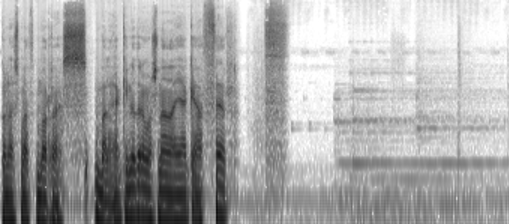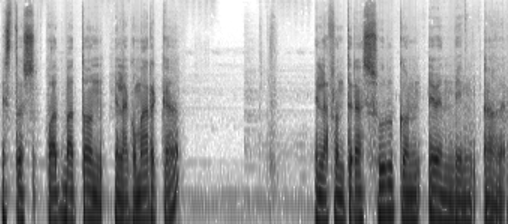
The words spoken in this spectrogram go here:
con las mazmorras. Vale, aquí no tenemos nada ya que hacer. Esto es Oat Baton en la comarca en la frontera sur con Evendin. A ver,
